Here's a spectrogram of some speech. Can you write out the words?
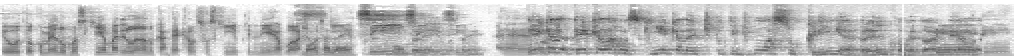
eu tô comendo rosquinha marilã no café, aquelas rosquinhas pequenininhas, a bolacha Bom também. Sim, Bom sim, também, sim. É, Tem aquela, tem aquela rosquinha que ela é, tipo, tem tipo um açucrinha branco ao redor Sim. dela. sim.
